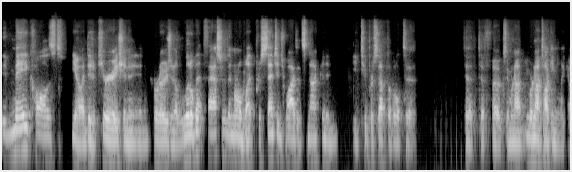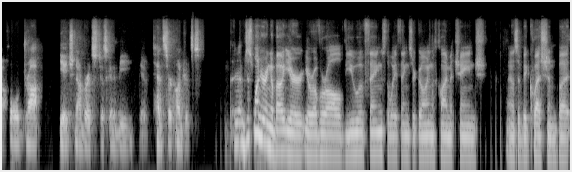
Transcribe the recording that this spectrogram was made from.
it may cause, you know, a deterioration and corrosion a little bit faster than normal, but percentage wise, it's not going to be too perceptible to, to, to folks. And we're not, we're not talking like a whole drop pH number. It's just going to be, you know, tenths or hundreds. I'm just wondering about your your overall view of things, the way things are going with climate change. I know it's a big question, but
